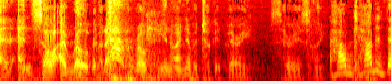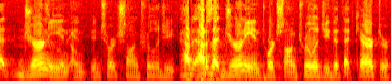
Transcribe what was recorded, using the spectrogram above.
and, and so I wrote, but I wrote, you know, I never took it very seriously. How, how did that journey in, in, in Torch Song Trilogy, how, how does that journey in Torch Song Trilogy that that character,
